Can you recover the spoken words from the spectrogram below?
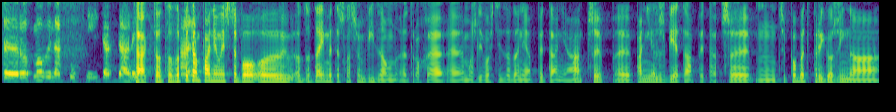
te rozmowy na kuchni i tak dalej. Tak, to co zapytam Ale- Panią jeszcze, bo e, dodajmy też naszym widzom e, trochę możliwości zadania pytania. Czy Pani Elżbieta pyta, czy, mm, czy pobyt Prigozina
